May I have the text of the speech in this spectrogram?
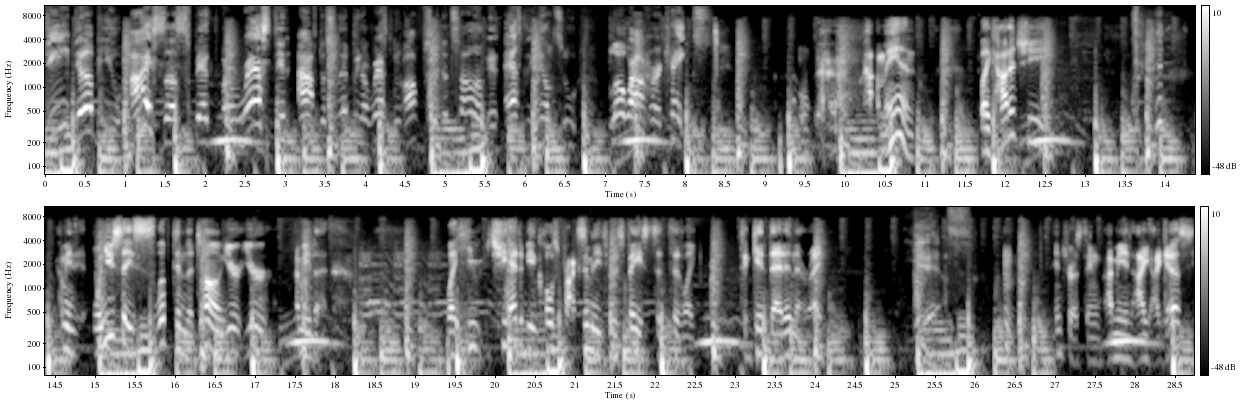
DWI suspect arrested after slipping arresting officer the tongue and asking him to blow out her cakes. Ah, man, like how did she? I mean, when you say slipped him the tongue, you're you're. I mean that. Like he, she had to be in close proximity to his face to, to like to get that in there, right? Yes. Interesting. I mean, I, I guess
